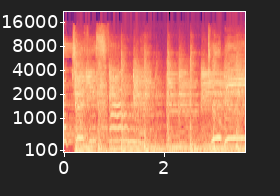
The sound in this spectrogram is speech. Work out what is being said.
the truth is found to be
